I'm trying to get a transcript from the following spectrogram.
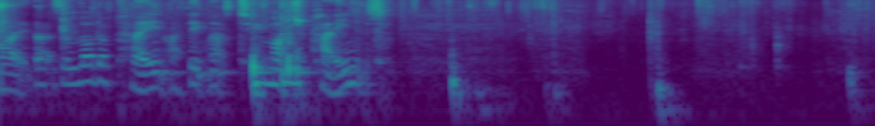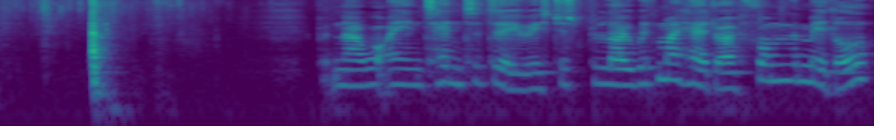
Right, that's a lot of paint. I think that's too much paint. But now what I intend to do is just blow with my hairdryer from the middle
